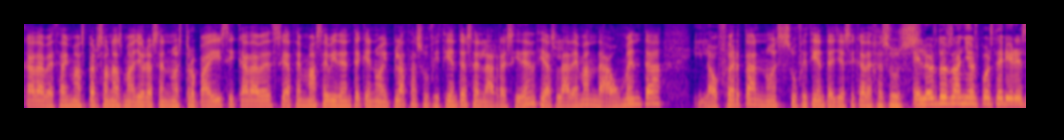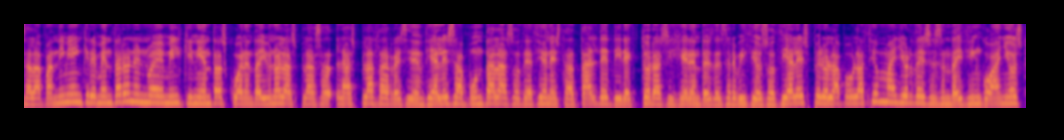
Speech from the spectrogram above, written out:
Cada vez hay más personas mayores en nuestro país y cada vez se hace más evidente que no hay plazas suficientes en las residencias. La demanda aumenta y la oferta no es suficiente. Jessica de Jesús. En los dos años posteriores a la pandemia incrementaron en 9.541 las plazas, las plazas residenciales, apunta la Asociación Estatal de Directoras y Gerentes de Servicios Sociales, pero la población mayor de 65 años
